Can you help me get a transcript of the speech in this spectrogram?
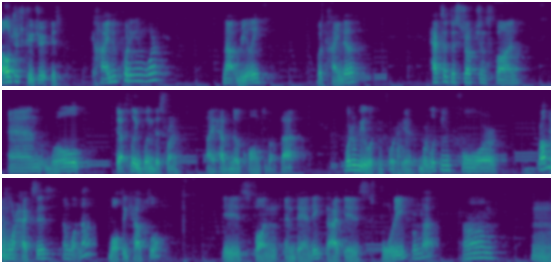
Eldritch Creature is kind of putting in work. Not really, but kind of. Hex of Destruction's fun, and we'll definitely win this run. I have no qualms about that. What are we looking for here? We're looking for probably more hexes and whatnot. Multi-capsule is fun and dandy. That is 40 from that. Um, hmm.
